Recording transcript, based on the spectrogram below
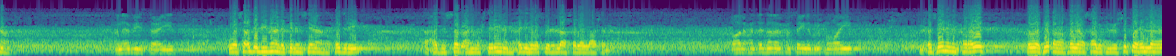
نعم. عن أبي سعيد. هو سعد بن مالك بن سنان الخدري أحد السبعة المكثرين من حديث رسول الله صلى الله عليه وسلم. قال حدثنا الحسين بن حريث. الحسين بن حريث هو ثقة أخرج أصحاب الكتب الستة إلا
